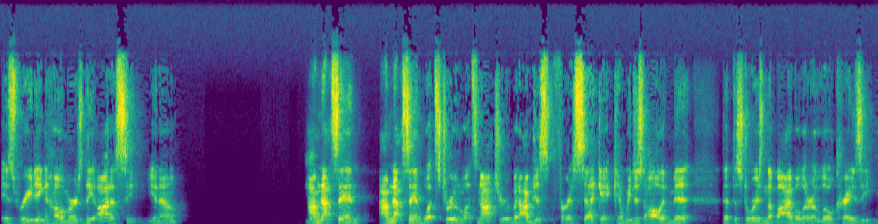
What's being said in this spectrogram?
is reading Homer's The Odyssey, you know? I'm not saying I'm not saying what's true and what's not true, but I'm just for a second, can we just all admit that the stories in the Bible are a little crazy?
